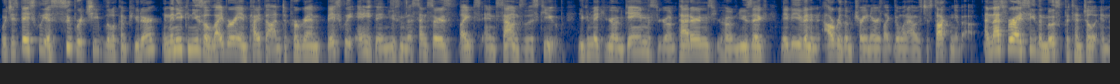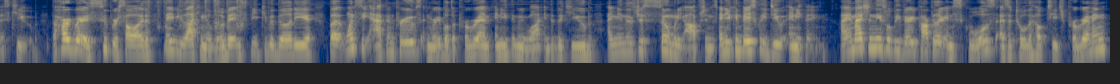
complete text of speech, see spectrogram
which is basically a super cheap little computer, and then you can use a library in Python to program basically anything using the sensors, lights, and sounds of this cube. You can make your own games, your own patterns, your own music, maybe even an algorithm trainer like the one I was just talking about. And that's where I see the most potential in this cube. The hardware is super solid, maybe lacking a little bit in speed capability, but once the app improves and we're able to program anything we want into the cube, I mean there's just so many options and you can basically do anything. I imagine these will be very popular in schools as a tool to help teach programming,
